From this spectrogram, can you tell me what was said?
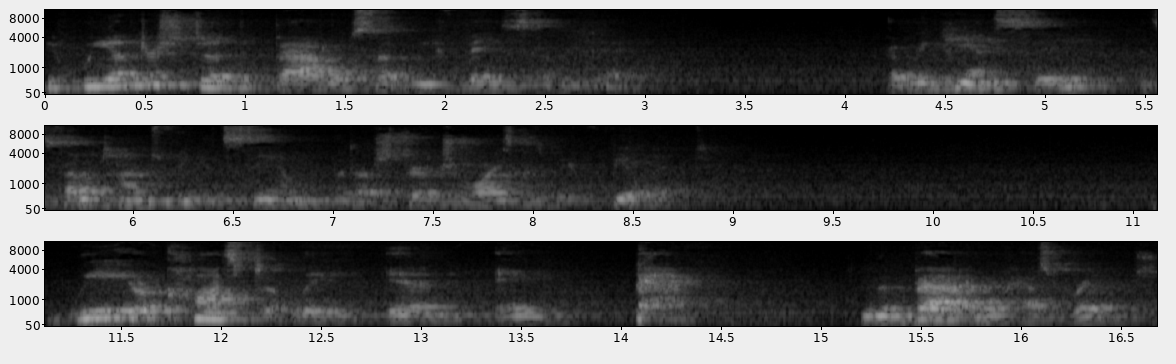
If we understood the battles that we face every day, that we can't see, and sometimes we can see them with our spiritual eyes because we feel it. We are constantly in a battle and the battle has raged.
